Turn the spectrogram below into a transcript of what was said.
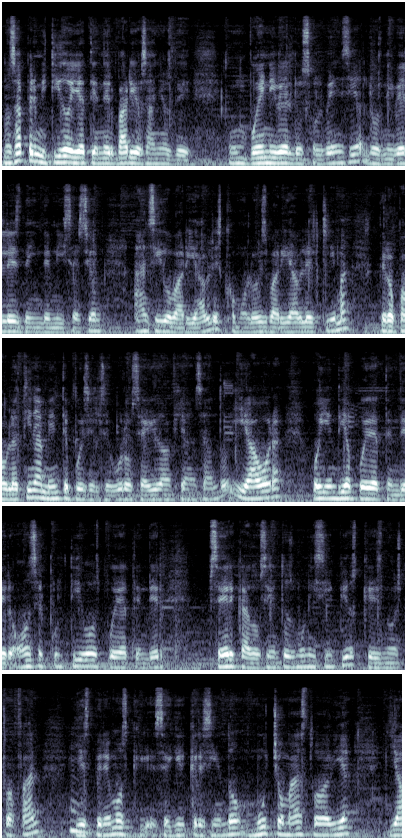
nos ha permitido ya tener varios años de un buen nivel de solvencia, los niveles de indemnización han sido variables, como lo es variable el clima, pero paulatinamente pues el seguro se ha ido afianzando y ahora, hoy en día puede atender 11 cultivos, puede atender cerca de 200 municipios, que es nuestro afán, y esperemos que seguir creciendo mucho más todavía, ya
